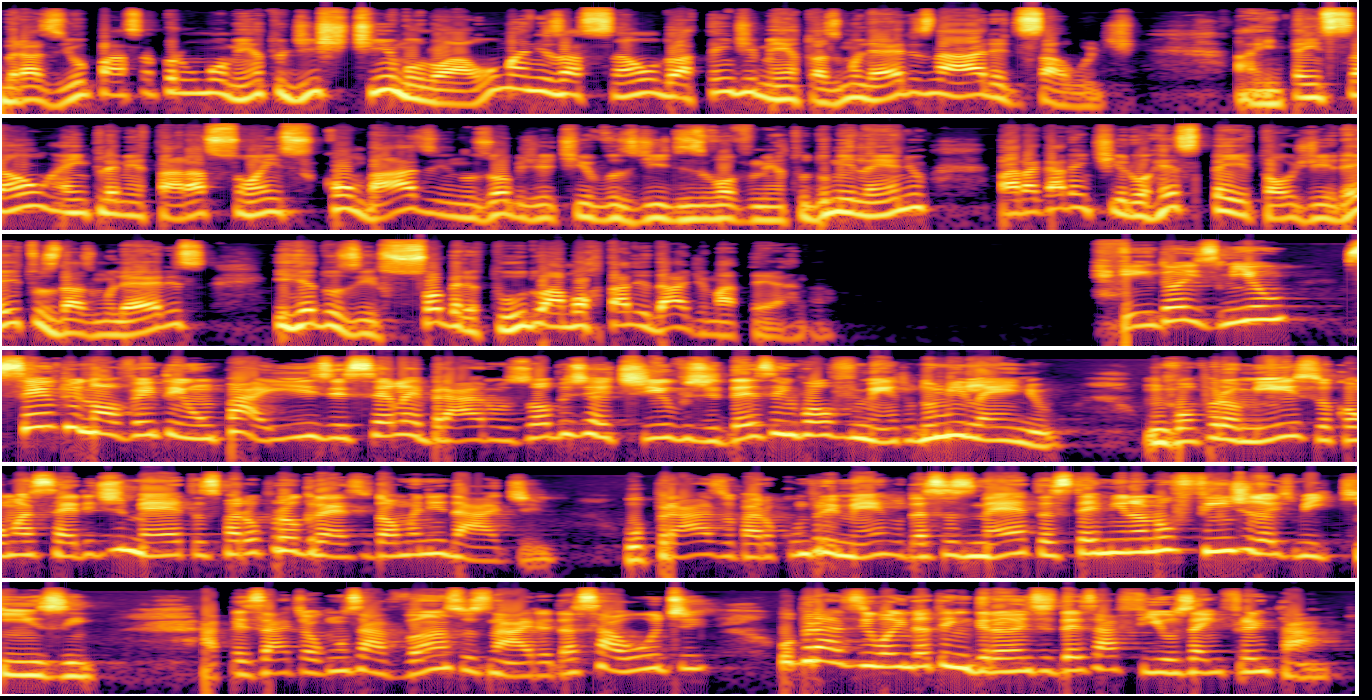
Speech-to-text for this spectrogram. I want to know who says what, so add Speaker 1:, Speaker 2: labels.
Speaker 1: o Brasil passa por um momento de estímulo à humanização do atendimento às mulheres na área de saúde. A intenção é implementar ações com base nos Objetivos de Desenvolvimento do Milênio para garantir o respeito aos direitos das mulheres e reduzir, sobretudo, a mortalidade materna.
Speaker 2: Em 2000, 191 países celebraram os Objetivos de Desenvolvimento do Milênio, um compromisso com uma série de metas para o progresso da humanidade. O prazo para o cumprimento dessas metas termina no fim de 2015. Apesar de alguns avanços na área da saúde, o Brasil ainda tem grandes desafios a enfrentar.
